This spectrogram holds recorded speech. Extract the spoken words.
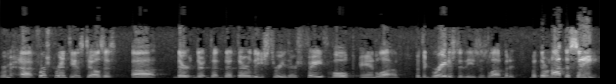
Uh, First Corinthians tells us uh, there, there, that, that there are these three. There's faith, hope, and love. But the greatest of these is love. But it, but they're not the same.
